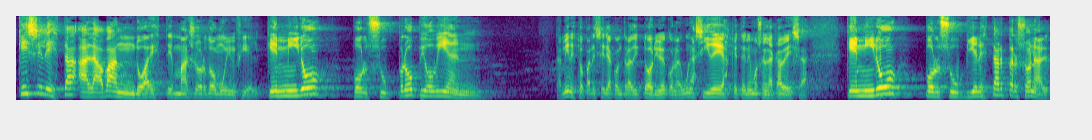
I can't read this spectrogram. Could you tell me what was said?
¿Qué se le está alabando a este mayordomo infiel? Que miró por su propio bien. También esto parecería contradictorio ¿eh? con algunas ideas que tenemos en la cabeza. Que miró por su bienestar personal.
